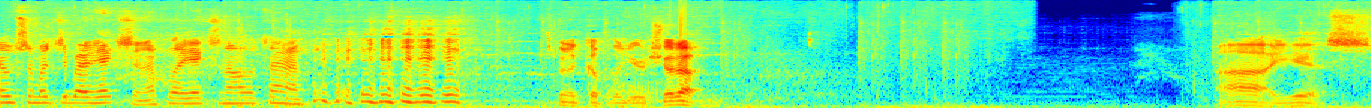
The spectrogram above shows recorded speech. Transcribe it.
Know so much about Hexen. I play Hexen all the time. it's been a couple of years. Shut up. Ah, yes.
